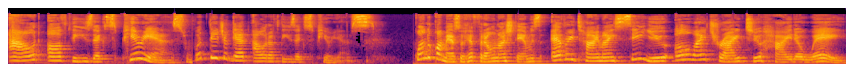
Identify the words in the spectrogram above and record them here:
out of this experience? What did you get out of this experience? Quando começa o refrão, nós temos Every time I see you, oh, I try to hide away.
